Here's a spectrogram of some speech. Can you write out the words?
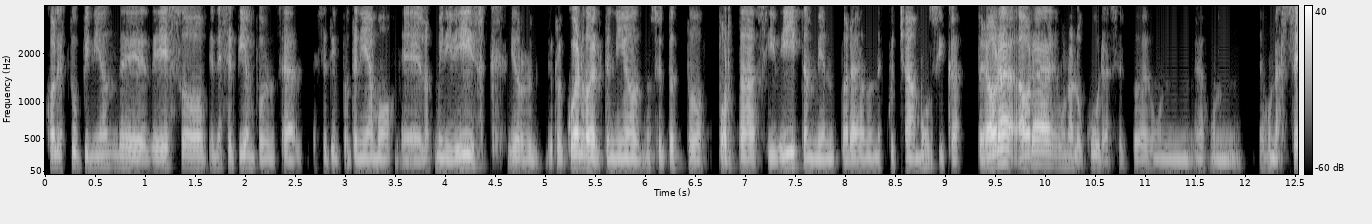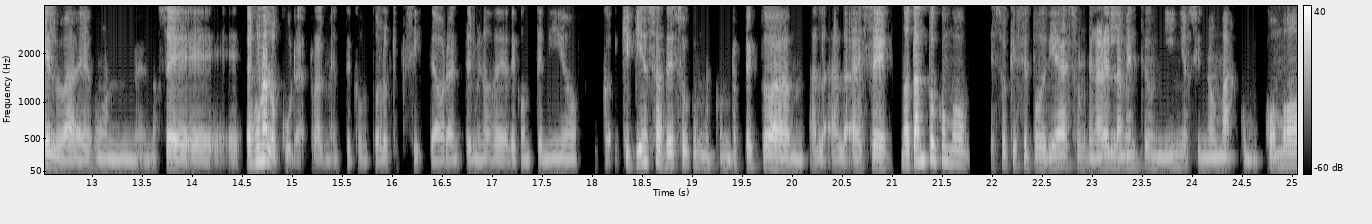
cuál es tu opinión de, de eso en ese tiempo? O sea, en ese tiempo teníamos eh, los minidisc, yo recuerdo haber tenido, ¿no es cierto?, estos portas CD también para donde escuchaba música, pero ahora, ahora es una locura, ¿cierto? Es, un, es, un, es una selva, es un, no sé, es una locura realmente, con todo lo que existe ahora en términos de, de contenido. ¿Qué piensas de eso con, con respecto a, a, a, ese, no tanto como eso que se podría desordenar en la mente de un niño, sino más como cómo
